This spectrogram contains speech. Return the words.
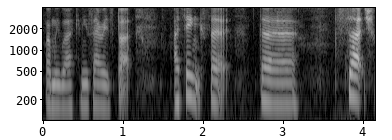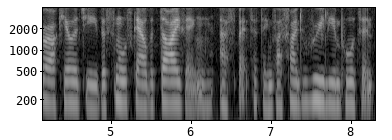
when we work in these areas. But I think that the search for archaeology, the small scale, the diving aspect of things, I find really important.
